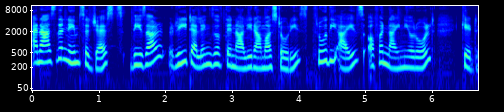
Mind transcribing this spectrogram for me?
एंड एज द नेम सजेस्ट दीज आर रीटेलिंग्स ऑफ तेनाली रामा स्टोरीज थ्रू द आईज ऑफ अ नाइन ईयर ओल्ड kid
